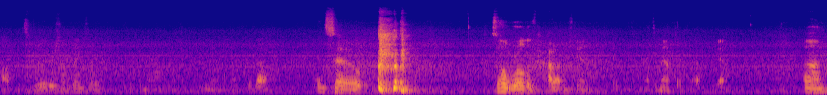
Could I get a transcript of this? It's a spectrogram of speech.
up, it's good or something. So you know, that goes up. And so it's a whole world of how to understand that's a map. Yeah. Um,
